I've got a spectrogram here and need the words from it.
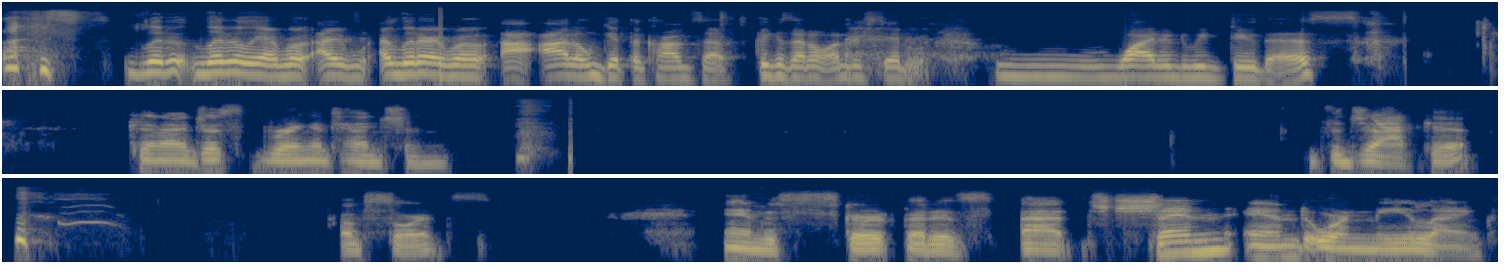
Lit- literally, I wrote, I, I literally wrote, I, I don't get the concept because I don't understand why did we do this. Can I just bring attention? It's a jacket of sorts. and a skirt that is at shin and or knee length.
